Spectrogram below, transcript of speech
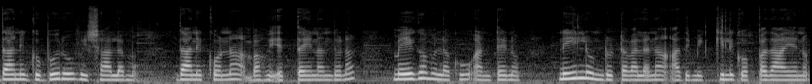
దాని గుబురు విశాలము దాని కొన బహు ఎత్తైనందున మేఘములకు అంటెను. నీళ్ళుండుట వలన అది మిక్కిలి గొప్పదాయను.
